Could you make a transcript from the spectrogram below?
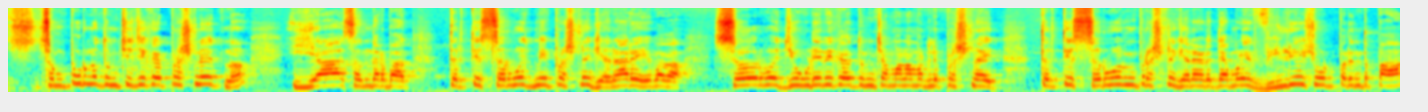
संपूर्ण तुमचे जे काही प्रश्न आहेत ना या संदर्भात तर ते सर्वच मी प्रश्न घेणार आहे. हे बघा सर्व जेवढे बी काय तुमच्या मनामधले प्रश्न आहेत तर ते सर्व मी प्रश्न घेणार आहे. त्यामुळे व्हिडिओ शेवटपर्यंत पहा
